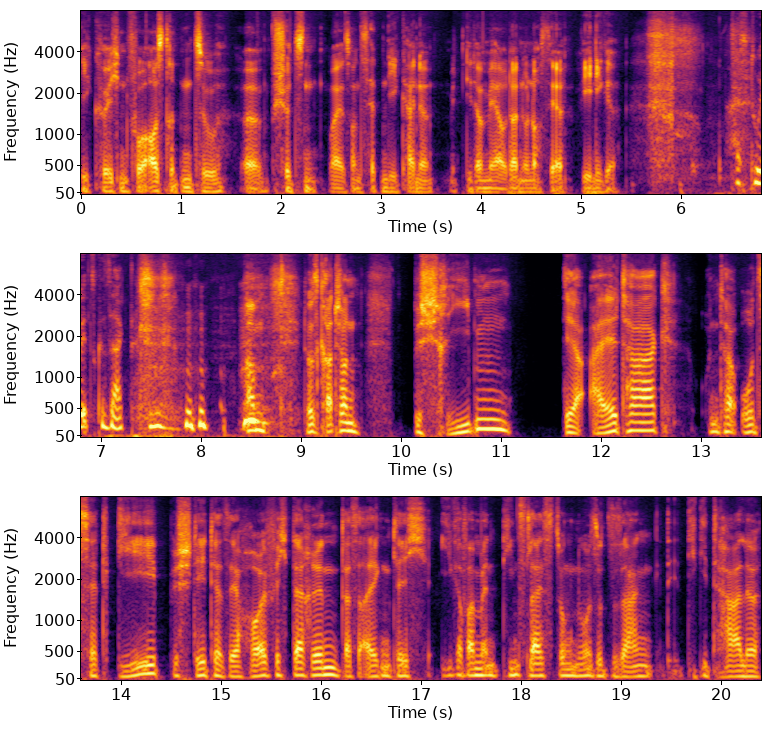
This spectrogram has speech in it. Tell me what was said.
die Kirchen vor Austritten zu äh, schützen, weil sonst hätten die keine Mitglieder mehr oder nur noch sehr wenige. Hast du jetzt gesagt. um, ähm, du hast gerade schon beschrieben, der Alltag unter OZG besteht ja sehr häufig darin, dass eigentlich E-Government-Dienstleistungen nur sozusagen digitale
